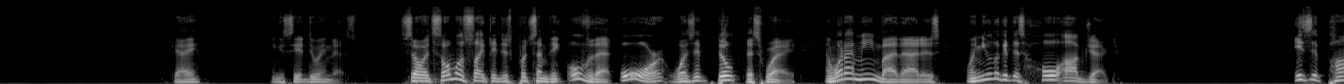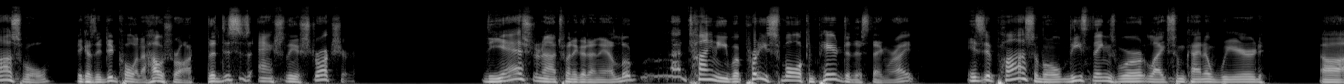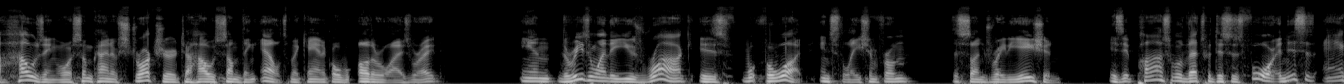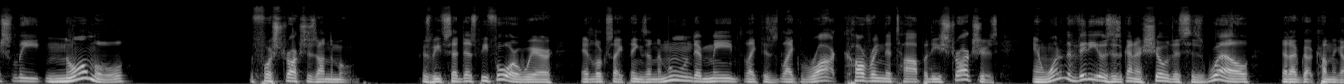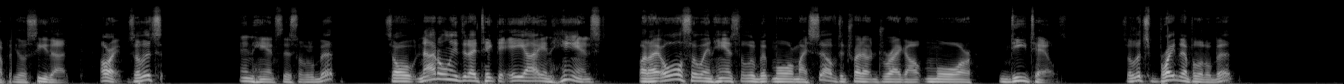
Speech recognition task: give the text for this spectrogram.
Okay? You can see it doing this. So it's almost like they just put something over that. Or was it built this way? And what I mean by that is when you look at this whole object, is it possible, because they did call it a house rock, that this is actually a structure? The astronauts, when they go down there, look not tiny, but pretty small compared to this thing, right? Is it possible these things were like some kind of weird uh, housing or some kind of structure to house something else, mechanical otherwise, right? And the reason why they use rock is for what? Insulation from the sun's radiation. Is it possible that's what this is for? And this is actually normal for structures on the moon. Because we've said this before, where it looks like things on the moon, they're made like there's like rock covering the top of these structures. And one of the videos is going to show this as well that I've got coming up. You'll see that. All right, so let's enhance this a little bit. So not only did I take the AI enhanced, but I also enhanced a little bit more myself to try to drag out more details. So let's brighten up a little bit.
